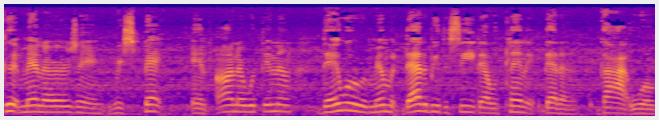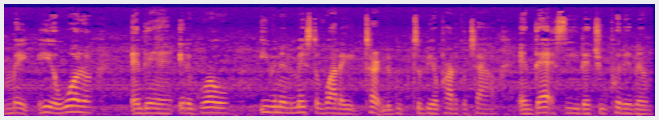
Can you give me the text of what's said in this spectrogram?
good manners and respect and honor within them, they will remember that'll be the seed that was planted that a uh, God will make. He'll water and then it'll grow even in the midst of why they turn to, to be a prodigal child. And that seed that you put in them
